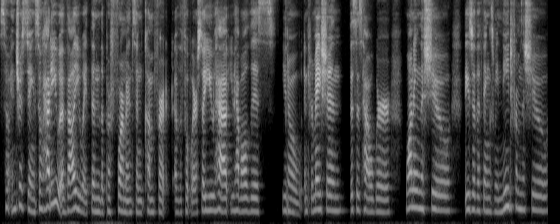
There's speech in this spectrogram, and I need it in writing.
So interesting. So how do you evaluate then the performance and comfort of the footwear? So you have you have all this you know, information. This is how we're wanting the shoe. These are the things we need from the shoe.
